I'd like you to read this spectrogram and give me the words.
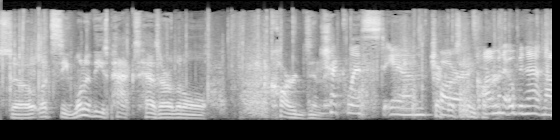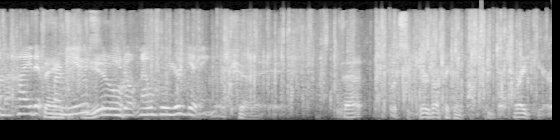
So let's see. One of these packs has our little cards in there. checklist and Checklist cards. and. I'm going to open that and I'm going to hide it Thank from you, you. so you don't know who you're getting. Okay. That. Let's see. Here's our Pikmi Pop people right here.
